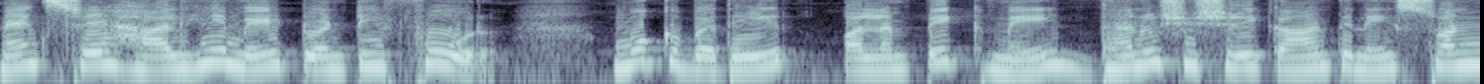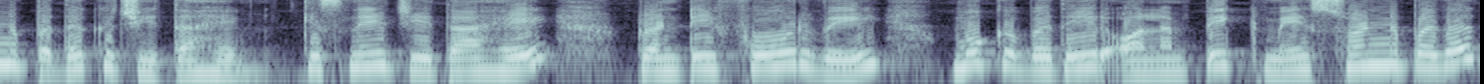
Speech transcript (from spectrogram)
नेक्स्ट है, हाल ही में 24 मुक बधिर, ओलंपिक में धनुष श्रीकांत ने स्वर्ण पदक जीता है। किसने जीता है? 24वे मुक बधिर ओलंपिक में स्वर्ण पदक,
